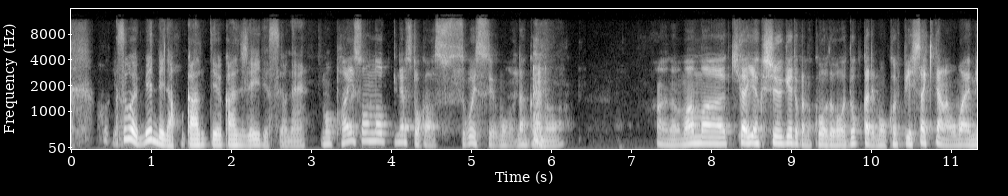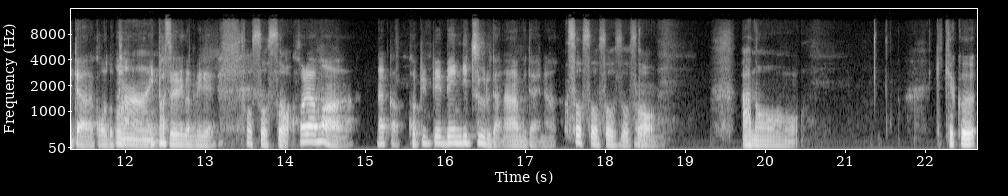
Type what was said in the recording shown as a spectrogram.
すごい便利な保管っていう感じでいいですよね。もう Python のやつとかすごいっすよ。もうなんかあの、あのまんま機械学習系とかのコードをどっかでもうコピペしたきたな、お前みたいなコードパうんうんーン一発出てくるの見て、そうそうそこれはまあ、なんかコピペ便利ツールだな、みたいな。う。そうそうそうそうそう。あのー結局、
